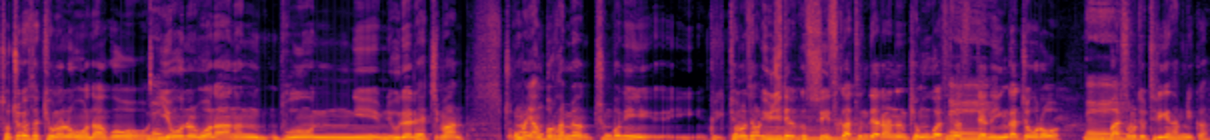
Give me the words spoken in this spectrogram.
저쪽에서 결혼을 원하고 네. 이혼을 원하는 분이 의뢰를 했지만 조금만 양보를 하면 충분히 그 결혼 생활 이 유지될 수 있을 것 같은데라는 경우가 생겼을 네. 때는 인간적으로 네. 말씀을 좀 드리긴 합니까?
